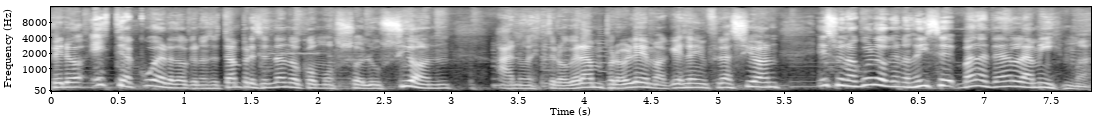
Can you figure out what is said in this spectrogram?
Pero este acuerdo que nos están presentando como solución a nuestro gran problema, que es la inflación, es un acuerdo que nos dice van a tener la misma.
